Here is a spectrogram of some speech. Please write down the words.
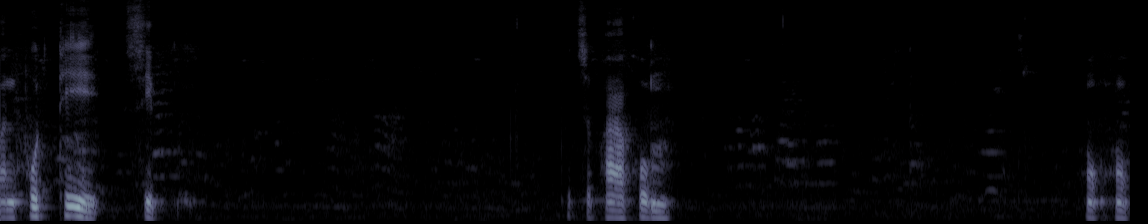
วันพุธที่สิบพฤ ษภาคมหกหก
